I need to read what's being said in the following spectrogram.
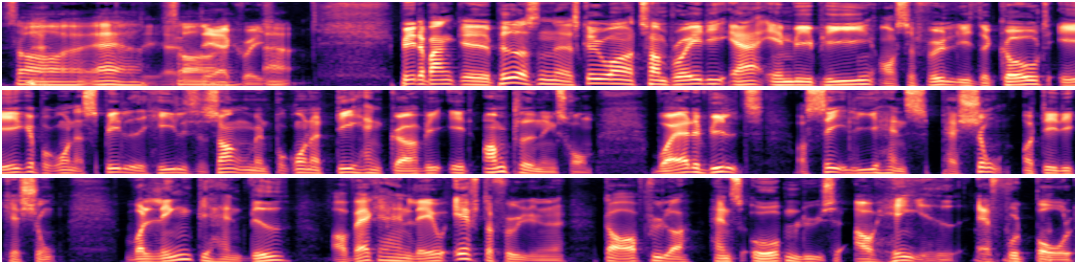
Så ja, ja, ja. Det er- så, det er crazy. Ja. Peter Bank øh, Pedersen øh, skriver, Tom Brady er MVP, og selvfølgelig The GOAT, ikke på grund af spillet hele sæsonen, men på grund af det, han gør ved et omklædningsrum. Hvor er det vildt at se lige hans passion og dedikation. Hvor længe bliver han ved, og hvad kan han lave efterfølgende, der opfylder hans åbenlyse afhængighed af fodbold.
